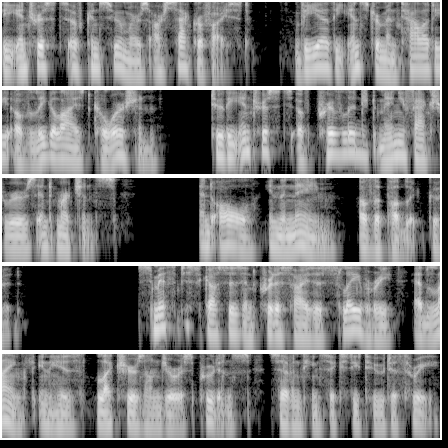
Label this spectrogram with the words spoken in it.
the interests of consumers are sacrificed via the instrumentality of legalized coercion to the interests of privileged manufacturers and merchants, and all in the name of the public good. Smith discusses and criticizes slavery at length in his Lectures on Jurisprudence, 1762 3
